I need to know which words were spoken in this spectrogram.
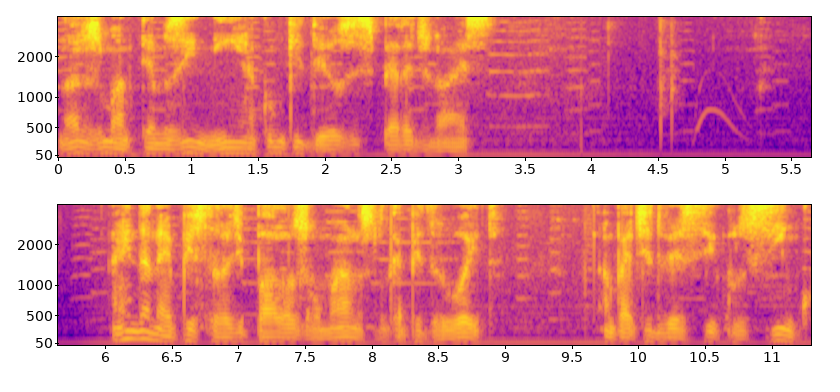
nós nos mantemos em linha com o que Deus espera de nós. Ainda na Epístola de Paulo aos Romanos, no capítulo 8, a partir do versículo 5,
